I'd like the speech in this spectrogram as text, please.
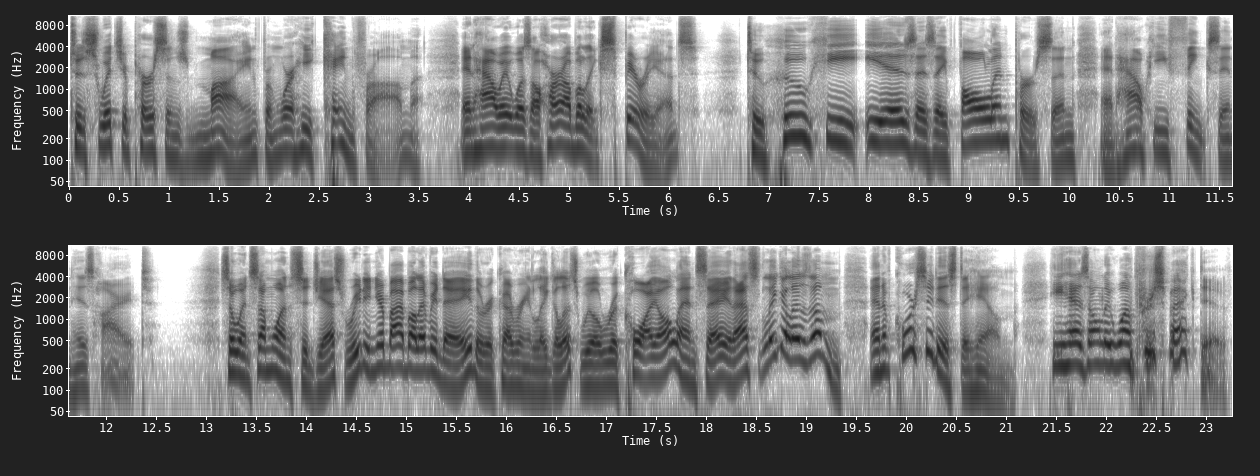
to switch a person's mind from where he came from and how it was a horrible experience to who he is as a fallen person and how he thinks in his heart. So when someone suggests reading your Bible every day, the recovering legalist will recoil and say, That's legalism. And of course it is to him. He has only one perspective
